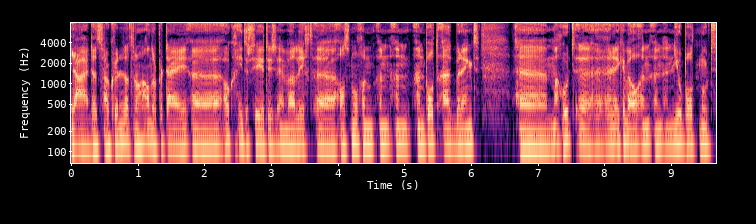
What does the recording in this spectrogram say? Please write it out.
Ja, dat zou kunnen dat er nog een andere partij uh, ook geïnteresseerd is en wellicht uh, alsnog een, een, een bod uitbrengt. Uh, maar goed, reken wel, een, een, een nieuw bod moet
